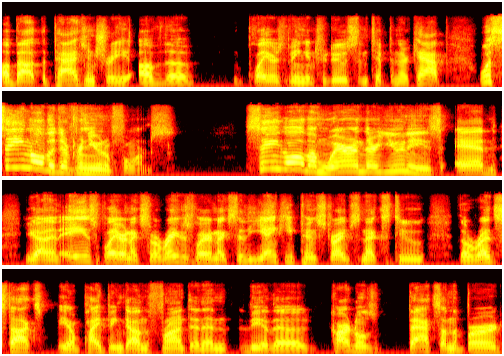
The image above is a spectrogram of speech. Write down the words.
about the pageantry of the players being introduced and tipping their cap was seeing all the different uniforms seeing all of them wearing their unis, and you got an A's player next to a Rangers player next to the Yankee pinstripes next to the Red Sox, you know, piping down the front, and then the the Cardinals bats on the bird,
